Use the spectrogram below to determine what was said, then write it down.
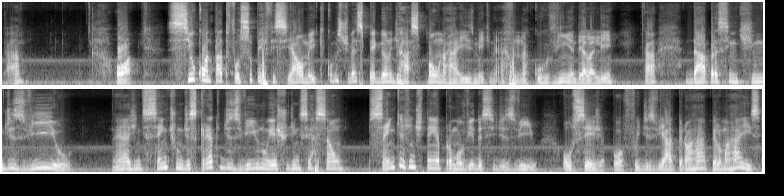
tá? Ó, se o contato for superficial, meio que como se estivesse pegando de raspão na raiz, meio que na, na curvinha dela ali, tá? Dá para sentir um desvio, né? A gente sente um discreto desvio no eixo de inserção, sem que a gente tenha promovido esse desvio. Ou seja, pô, fui desviado por uma, por uma raiz.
